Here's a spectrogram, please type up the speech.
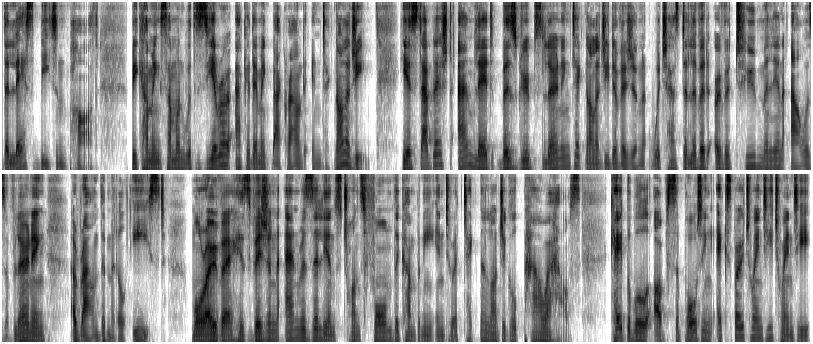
the less beaten path, becoming someone with zero academic background in technology. He established and led BizGroup's learning technology division, which has delivered over 2 million hours of learning around the Middle East. Moreover, his vision and resilience transformed the company into a technological powerhouse, capable of supporting Expo 2020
